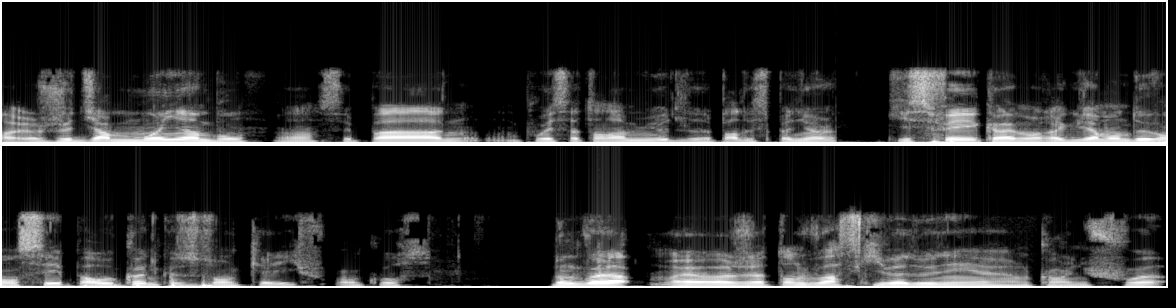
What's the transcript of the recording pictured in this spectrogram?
euh, je veux dire moyen bon. Hein. C'est pas, on pouvait s'attendre à mieux de la part d'Espagnol, qui se fait quand même régulièrement devancer par Ocon, que ce soit en qualif ou en course. Donc voilà, euh, j'attends de voir ce qu'il va donner, euh, encore une fois,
